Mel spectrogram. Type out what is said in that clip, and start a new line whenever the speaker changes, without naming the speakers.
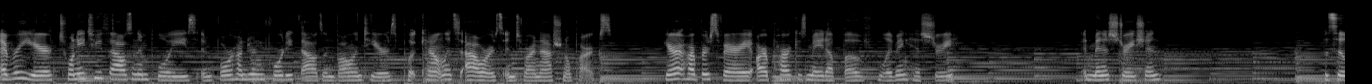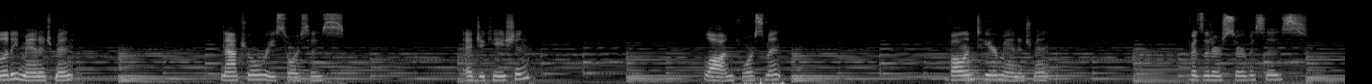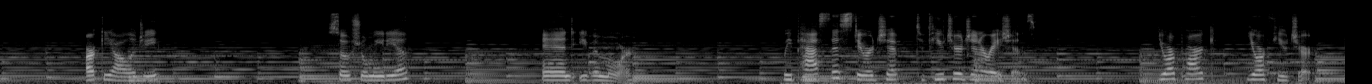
Every year, 22,000 employees and 440,000 volunteers put countless hours into our national parks. Here at Harpers Ferry, our park is made up of living history, administration, facility management, natural resources, education, law enforcement, volunteer management, visitor services, archaeology, social media, and even more.
We pass this stewardship to future generations. Your park, your future.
